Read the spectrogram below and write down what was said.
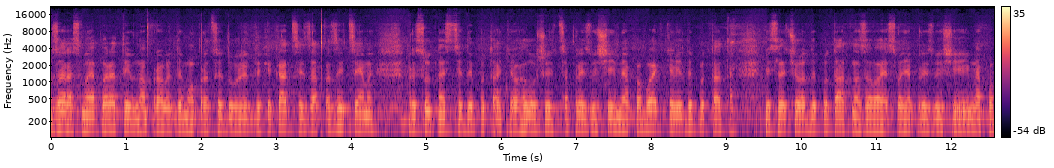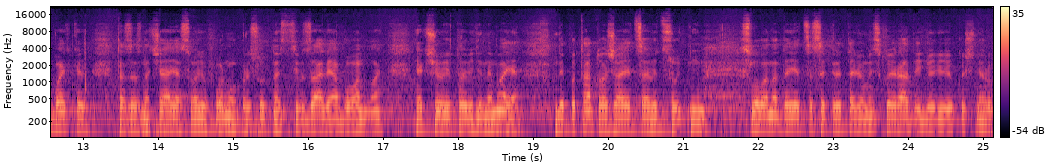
Зараз ми оперативно проведемо процедуру ідентифікації за позиціями присутності депутатів. Оголошується прізвище ім'я по батькові депутата, після чого депутат називає своє прізвище ім'я по батькові та зазначає свою форму присутності в залі або онлайн. Якщо відповіді немає, депутат вважається відсутнім. Слово надається секретарю міської ради Юрію Кушняру.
